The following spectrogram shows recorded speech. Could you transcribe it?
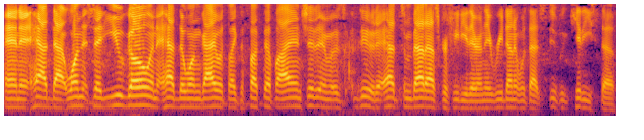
and it had that one that said "You go," and it had the one guy with like the fucked up eye and shit. And it was, dude, it had some badass graffiti there, and they redone it with that stupid kitty stuff.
